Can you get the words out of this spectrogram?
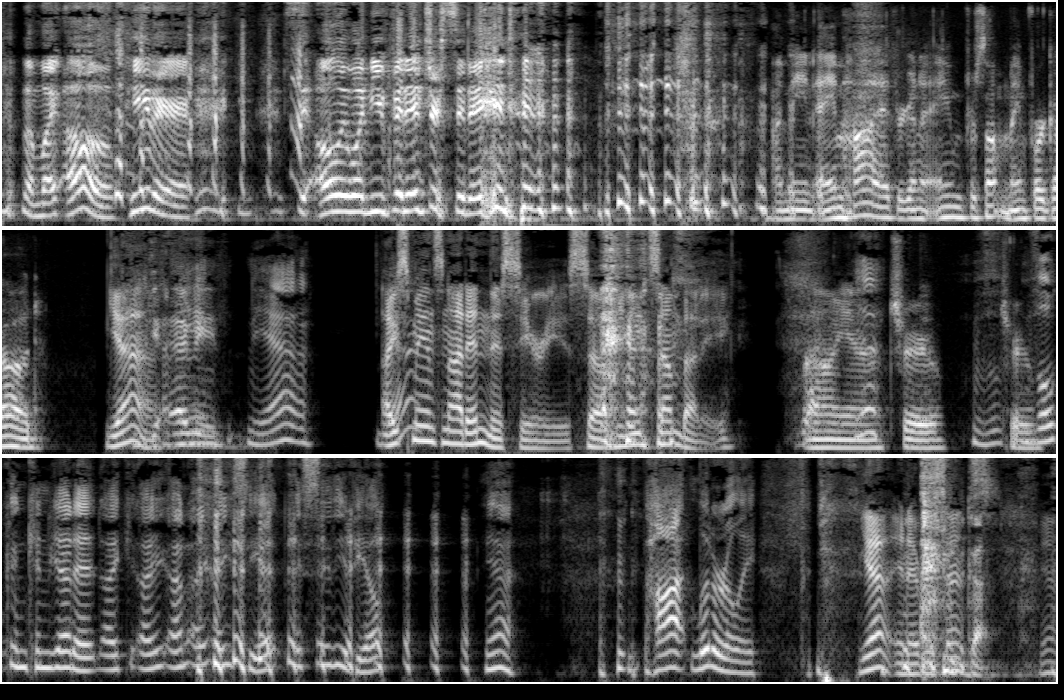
And I'm like, "Oh, Peter. it's the only one you've been interested in." I mean, aim high if you're gonna aim for something. Aim for God. Yeah. I mean, yeah. Iceman's not in this series, so he needs somebody. Oh yeah, Yeah. true. V- True. Vulcan can get it. I, I, I, I see it. I see the appeal. Yeah, hot, literally. Yeah, in every sense. God. Yeah.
